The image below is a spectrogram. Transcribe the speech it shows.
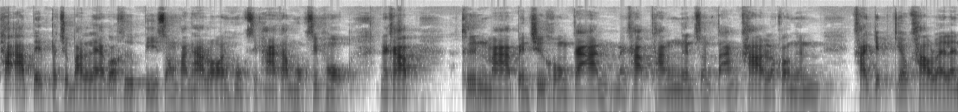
ถ้าอัปเดตปัจจุบันแล้วก็คือปี 2565ทับ66 นะครับขึ้นมาเป็นชื่อโครงการนะครับ ทั้งเงินส่วนต่างข้าวแล้วก็เงินค่าเก็บเกี่ยวข้าวไร่ละ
